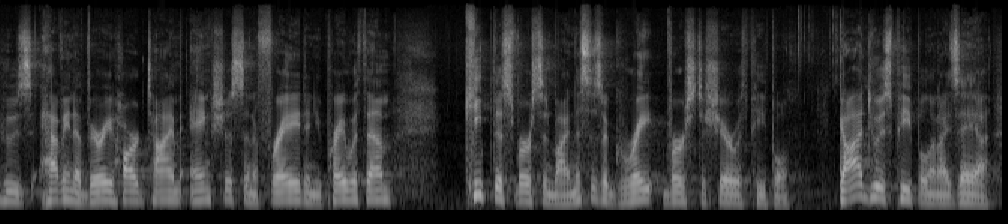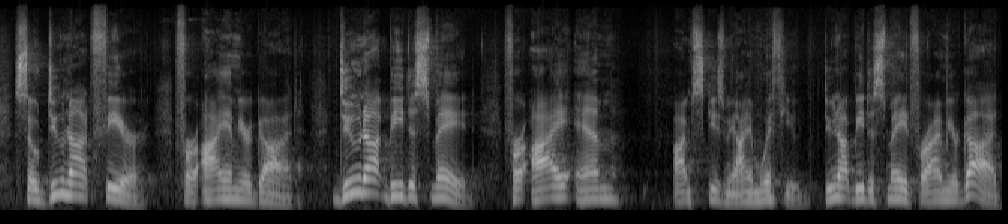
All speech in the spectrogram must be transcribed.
who's having a very hard time, anxious and afraid, and you pray with them, keep this verse in mind. This is a great verse to share with people. God to his people in Isaiah. So do not fear, for I am your God. Do not be dismayed, for I am I'm, excuse me, I am with you. Do not be dismayed, for I am your God.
